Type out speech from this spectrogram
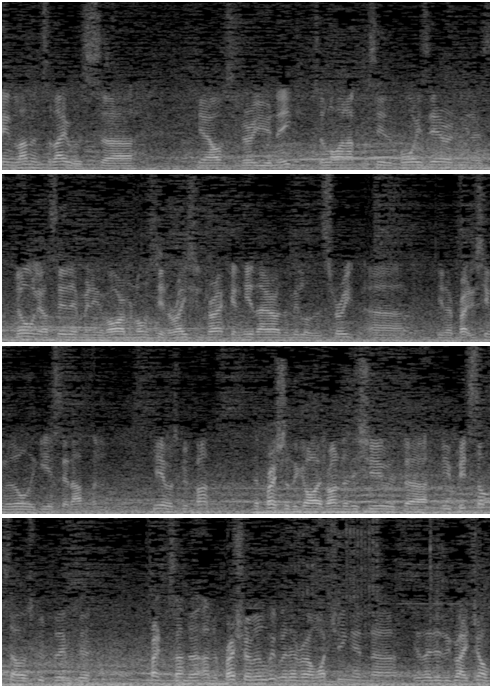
in London today was, uh, you know, obviously very unique to line up and see the boys there. And you know, normally I see them in the environment, obviously at a racing track, and here they are in the middle of the street, uh, you know, practicing with all the gear set up, and yeah, it was good fun. The pressure the guys were under this year with uh, new pit stops, so it was good for them to practice under under pressure a little bit with everyone watching, and uh, yeah, they did a great job.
